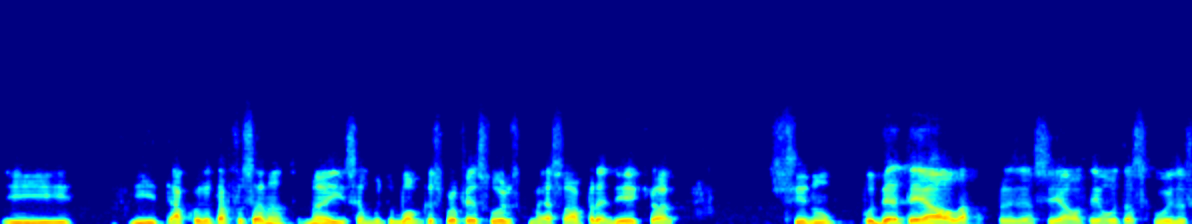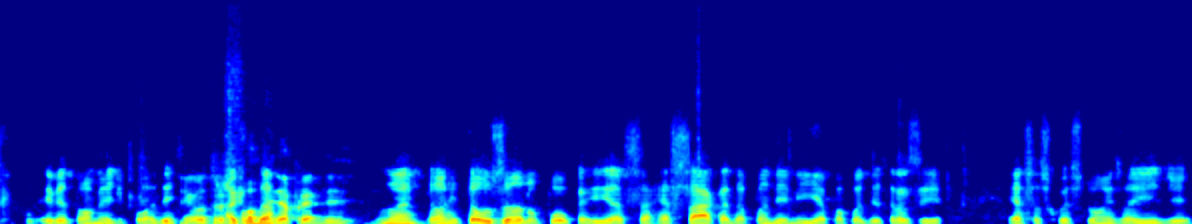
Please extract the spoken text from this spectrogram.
e, e a coisa está funcionando. Né? Isso é muito bom, porque os professores começam a aprender que, olha, se não puder ter aula presencial, tem outras coisas que eventualmente podem Tem outras ajudar. formas de aprender. É? Então, a gente está usando um pouco aí essa ressaca da pandemia para poder trazer essas questões aí de,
